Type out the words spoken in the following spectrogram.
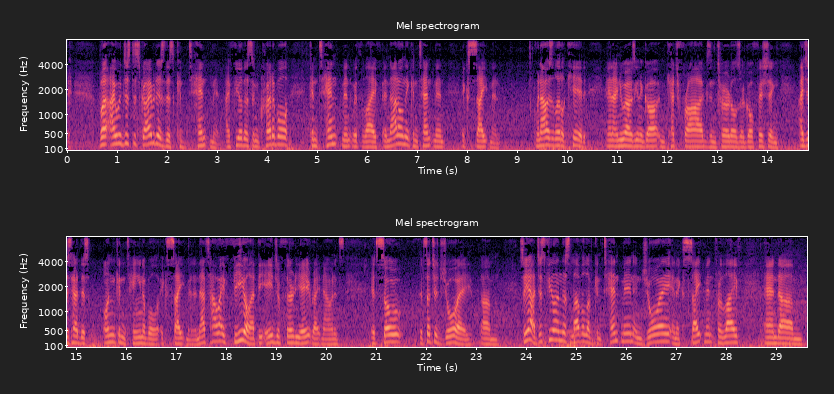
But I would just describe it as this contentment. I feel this incredible contentment with life, and not only contentment, excitement. When I was a little kid and I knew I was gonna go out and catch frogs and turtles or go fishing, I just had this uncontainable excitement. And that's how I feel at the age of 38 right now. And it's, it's so, it's such a joy. Um, so yeah, just feeling this level of contentment and joy and excitement for life. And, um,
